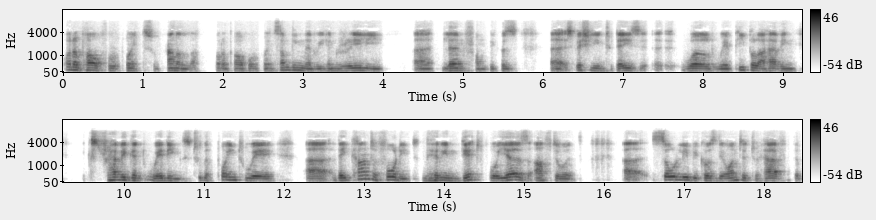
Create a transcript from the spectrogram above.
What a powerful point, subhanAllah. What a powerful point. Something that we can really uh, learn from because, uh, especially in today's uh, world where people are having extravagant weddings to the point where uh, they can't afford it. They're in debt for years afterwards, uh, solely because they wanted to have the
